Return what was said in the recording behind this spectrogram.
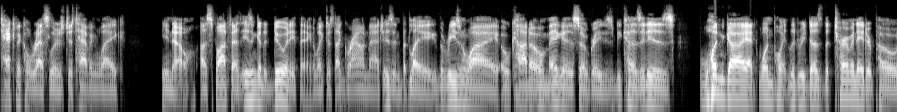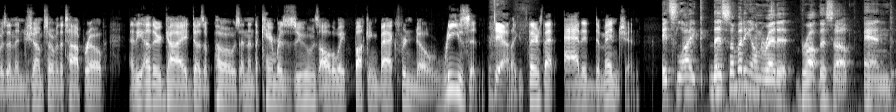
technical wrestlers just having like you know a spot fest isn't going to do anything like just a ground match isn't but like the reason why okada omega is so great is because it is one guy at one point literally does the terminator pose and then jumps over the top rope and the other guy does a pose and then the camera zooms all the way fucking back for no reason Yeah. like it's, there's that added dimension It's like there's somebody on Reddit brought this up and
